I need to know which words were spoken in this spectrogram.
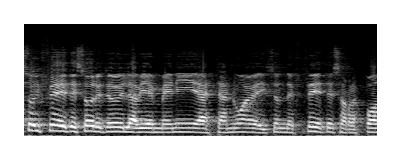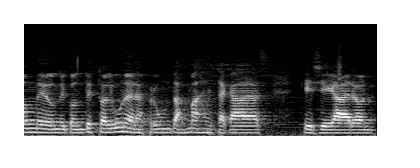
soy Fede Tesoro y te doy la bienvenida a esta nueva edición de Fede Tesoro Responde, donde contesto algunas de las preguntas más destacadas que llegaron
